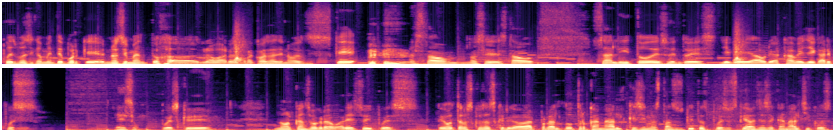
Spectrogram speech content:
Pues básicamente porque no se me antoja grabar otra cosa, sino es que he estado, no sé, he estado, salí todo eso, entonces llegué, ahora acabé de llegar y pues... Eso, pues que no alcanzo a grabar eso y pues tengo otras cosas que grabar para el otro canal que si no están suscritos pues suscríbanse a ese canal chicos.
